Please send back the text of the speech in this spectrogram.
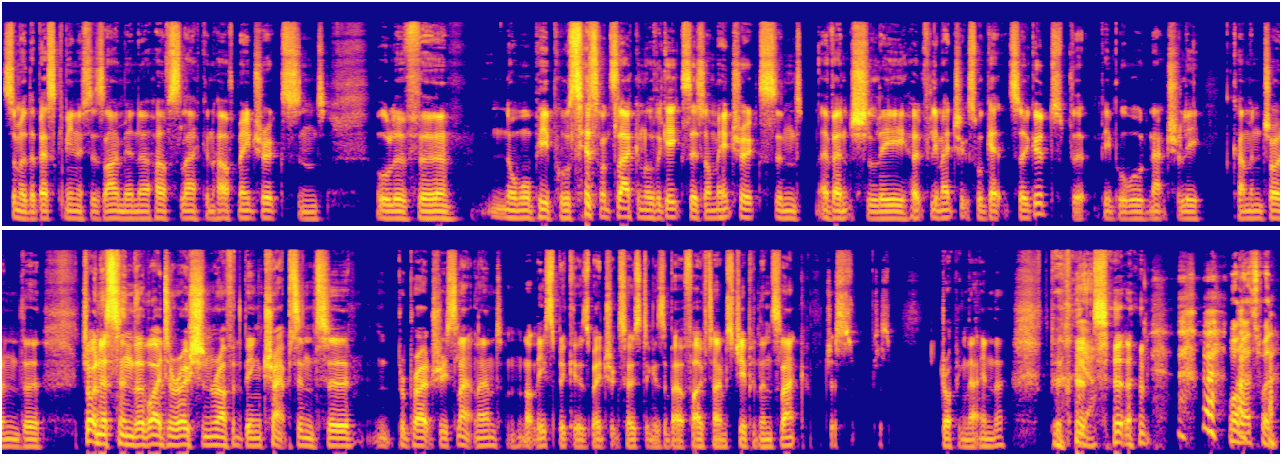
some of the best communities I'm in are half Slack and half Matrix, and all of uh, normal people sit on Slack and all the geeks sit on Matrix. And eventually, hopefully, Matrix will get so good that people will naturally come and join the join us in the wider ocean rather than being trapped into proprietary Slackland. Not least because Matrix hosting is about five times cheaper than Slack. Just just dropping that in there. But, Yeah. um, Well, that's what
